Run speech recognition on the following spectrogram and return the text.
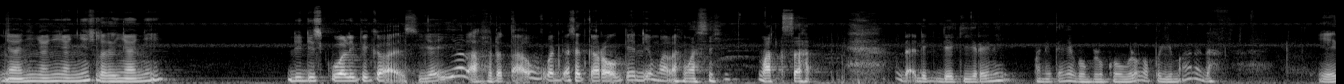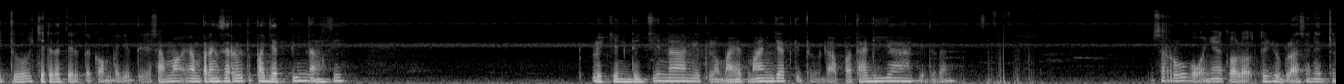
Nyanyi nyanyi nyanyi selesai nyanyi. Didiskualifikasi ya iyalah sudah tahu bukan kaset karaoke dia malah masih maksa. Dia, dia kira ini panitianya goblok-goblok apa gimana dah ya itu cerita-cerita komplek itu ya. Sama yang paling seru itu panjat pinang sih. Licin-licinan gitu loh mayat manjat gitu. Dapat hadiah gitu kan. Seru pokoknya kalau 17-an itu.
